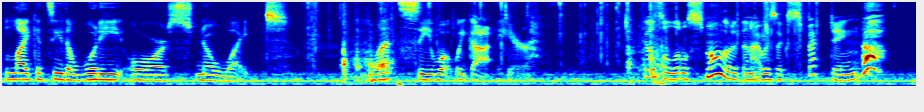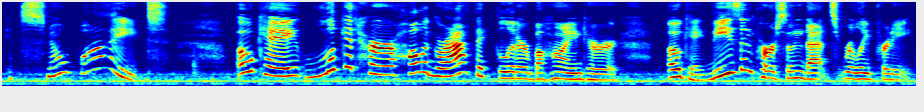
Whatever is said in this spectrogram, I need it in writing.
Like it's either Woody or Snow White. Let's see what we got here. Feels a little smaller than I was expecting. it's Snow White. Okay, look at her holographic glitter behind her. Okay, these in person, that's really pretty.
